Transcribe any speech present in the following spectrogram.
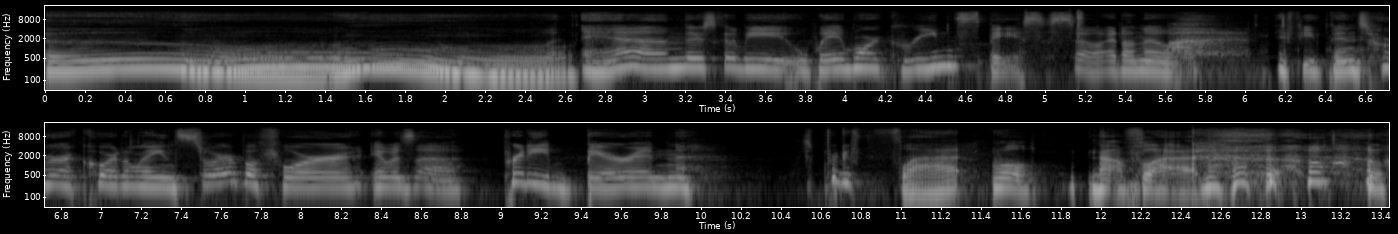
Oh. And there's going to be way more green space. So I don't know if you've been to a Coeur d'Alene store before. It was a pretty barren. It's pretty flat. Well, not flat. a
